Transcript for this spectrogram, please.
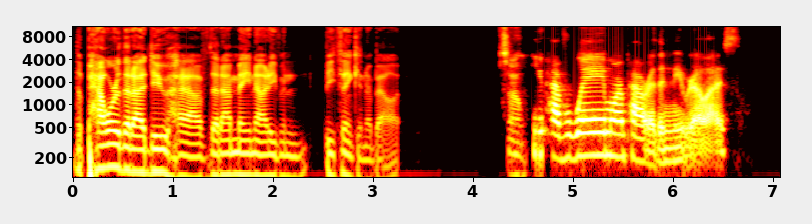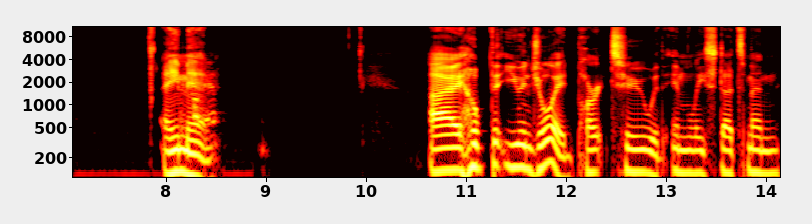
the power that I do have that I may not even be thinking about. So you have way more power than you realize. Amen. I hope that you enjoyed part two with Emily Stutzman.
